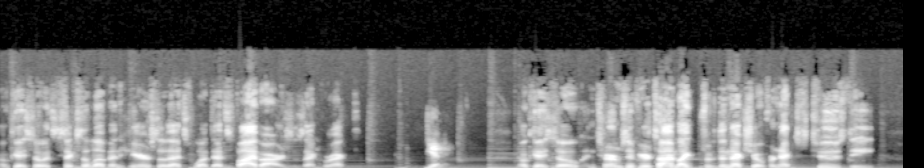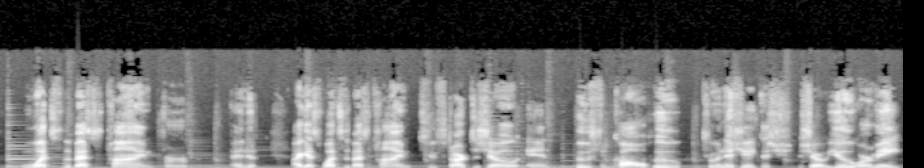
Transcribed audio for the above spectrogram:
Okay, so it's 6 11 here. So that's what? That's five hours. Is that correct? Yeah. Okay, so in terms of your time, like for the next show for next Tuesday, what's the best time for, and I guess what's the best time to start the show and who should call who to initiate the sh- show, you or me?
